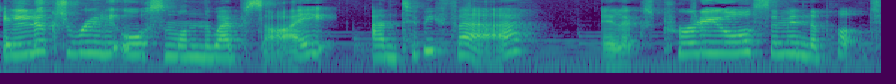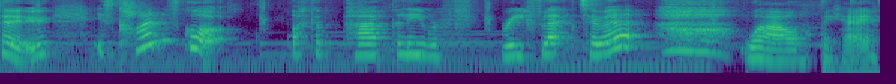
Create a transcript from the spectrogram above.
It looks really awesome on the website. And to be fair, it looks pretty awesome in the pot too. It's kind of got like a purpley ref reflect to it. wow, okay.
